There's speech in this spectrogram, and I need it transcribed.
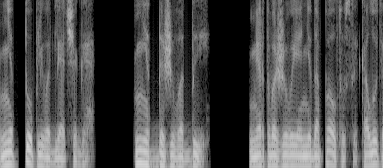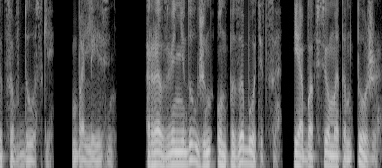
нет топлива для очага, нет даже воды. Мертвоживые недопалтусы колотятся в доски. Болезнь. Разве не должен он позаботиться и обо всем этом тоже?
